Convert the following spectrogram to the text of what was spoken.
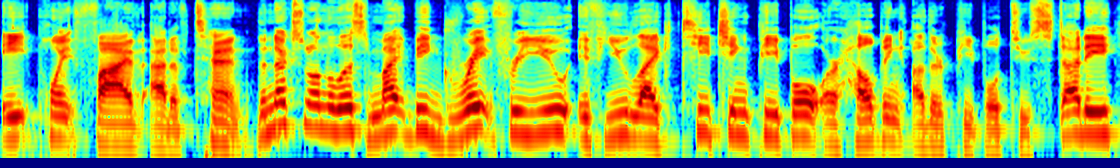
8.5 out of 10. The next one on the list might be great for you if you like teaching people or helping other people to study,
